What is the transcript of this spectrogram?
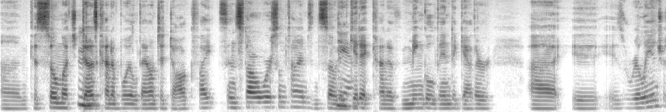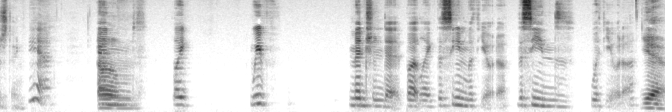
because so much does kind of boil down to dogfights in Star Wars sometimes, and so to Yeah. get it kind of mingled in together uh, is, is really interesting. Yeah. And Um, like we've mentioned it, but like the scene with Yoda, the scenes with Yoda, Yeah.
